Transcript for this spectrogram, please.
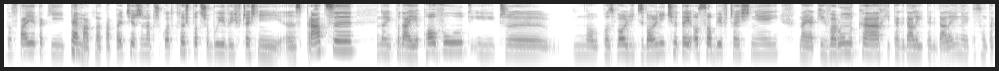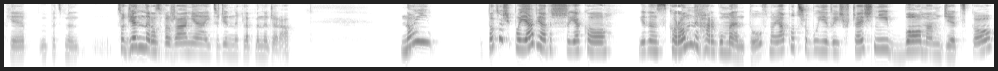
dostaje taki temat na tapecie, że na przykład ktoś potrzebuje wyjść wcześniej e, z pracy, no i podaje powód i czy no, pozwolić zwolnić się tej osobie wcześniej, na jakich warunkach i tak dalej, i tak dalej. No i to są takie powiedzmy codzienne rozważania i codzienny chleb menedżera. No i to, co się pojawia też jako jeden z koronnych argumentów, no ja potrzebuję wyjść wcześniej, bo mam dziecko,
